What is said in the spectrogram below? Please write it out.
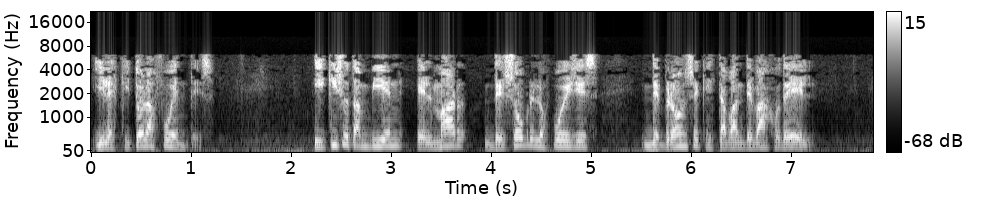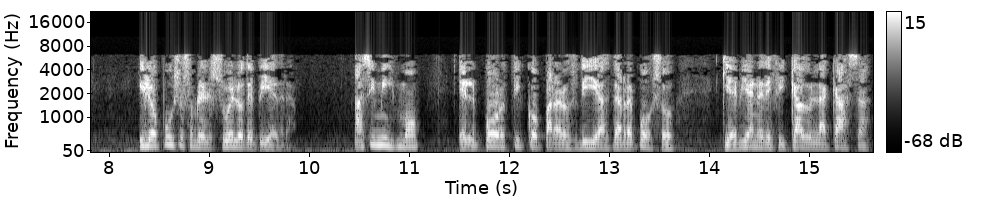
y les quitó las fuentes, y quiso también el mar de sobre los bueyes de bronce que estaban debajo de él, y lo puso sobre el suelo de piedra. Asimismo, el pórtico para los días de reposo que habían edificado en la casa,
